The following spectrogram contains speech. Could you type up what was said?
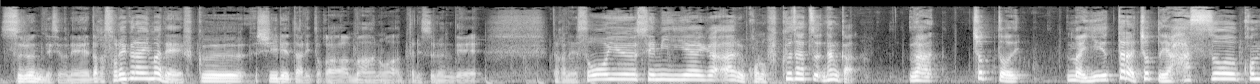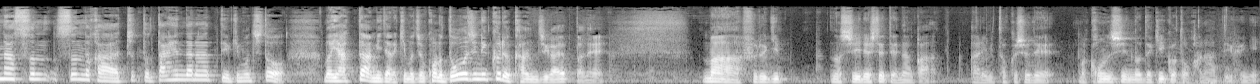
するんですよね。だからそれぐらいまで服仕入れたりとかまああのあったりするんで。だからねそういうせめぎ合いがあるこの複雑なんかうわちょっとまあ言ったらちょっといや発想こんなすんすんのかちょっと大変だなっていう気持ちと、まあ、やったみたいな気持ちをこの同時に来る感じがやっぱねまあ古着の仕入れしててなんかある意味特殊で、まあ、渾身の出来事かなっていうふうに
